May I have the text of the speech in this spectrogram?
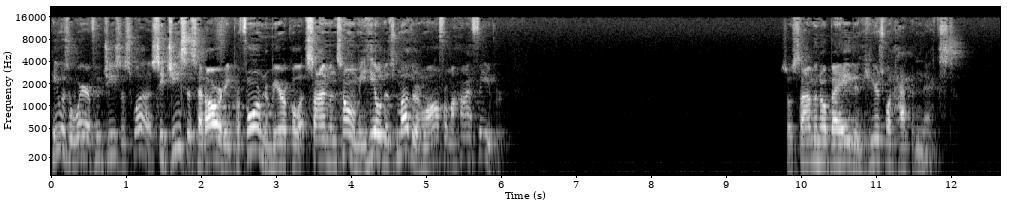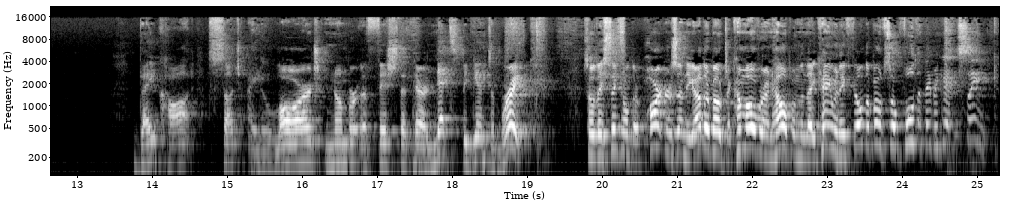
he was aware of who Jesus was. See, Jesus had already performed a miracle at Simon's home. He healed his mother in law from a high fever. So Simon obeyed, and here's what happened next. They caught such a large number of fish that their nets began to break. So they signaled their partners in the other boat to come over and help them, and they came and they filled the boat so full that they began to sink.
